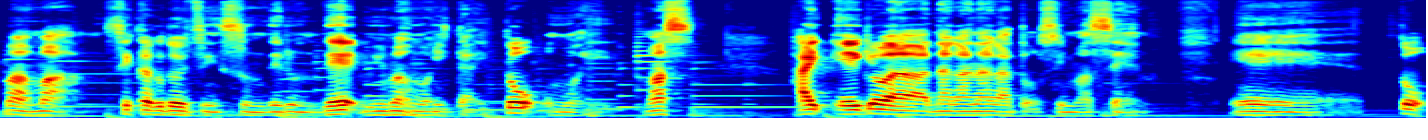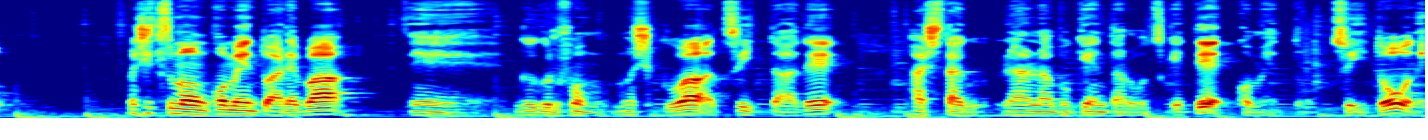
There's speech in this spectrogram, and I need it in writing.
まあまあ、せっかくドイツに住んでるんで見守りたいと思います。はい、えー、今日は長々とすいません。えー、っと、質問、コメントあれば、えー、Google フォームもしくは Twitter でハッシュタグランラボケンタロウをつけてコメント、ツイートをお願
